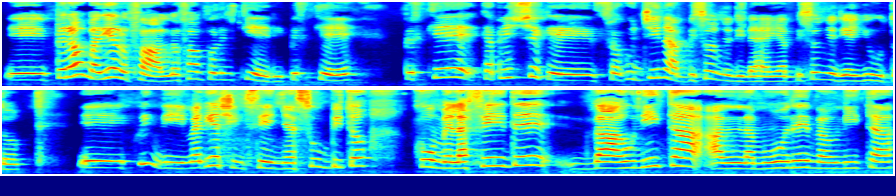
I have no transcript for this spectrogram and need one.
E, però Maria lo fa, lo fa volentieri perché, perché capisce che sua cugina ha bisogno di lei, ha bisogno di aiuto. E quindi Maria ci insegna subito come la fede va unita all'amore, va unita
